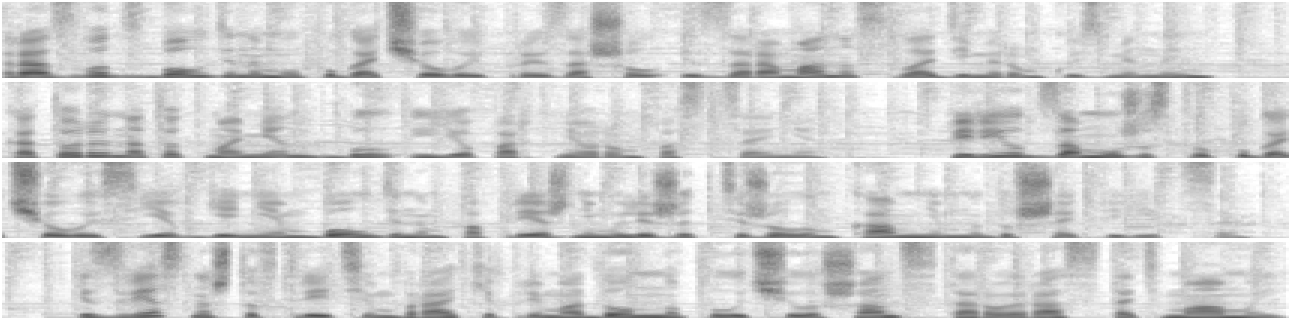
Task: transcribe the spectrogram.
Развод с Болдиным у Пугачевой произошел из-за романа с Владимиром Кузьминым, который на тот момент был ее партнером по сцене. Период замужества Пугачевой с Евгением Болдиным по-прежнему лежит тяжелым камнем на душе певицы. Известно, что в третьем браке Примадонна получила шанс второй раз стать мамой,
